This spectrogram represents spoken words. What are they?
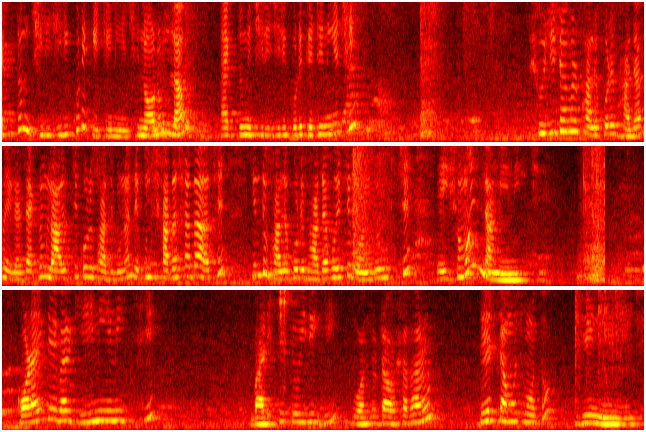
একদম ঝিরিঝিরি করে কেটে নিয়েছি। নরম লাউ, একদমই ঝিরিঝিরি করে কেটে নিয়েছি। সুজিটা আমার ভালো করে ভাজা হয়ে গেছে। একদম লালচে করে ভাজবো না। দেখুন, সাদা সাদা আছে, কিন্তু ভালো করে ভাজা হয়েছে, গন্ধ উঠছে। এই সময় নামিয়ে নিচ্ছি। কড়াইতে এবার ঘি নিয়ে নিচ্ছি। বাড়িতে তৈরি ঘি, গন্ধটা অসাধারণ। দেড় চামচ মতো ঘি নিয়ে নিয়েছি।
